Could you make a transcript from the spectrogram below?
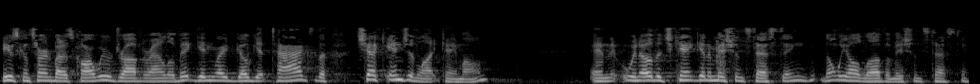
He was concerned about his car. We were driving around a little bit, getting ready to go get tags. The check engine light came on. And we know that you can't get emissions testing. Don't we all love emissions testing?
